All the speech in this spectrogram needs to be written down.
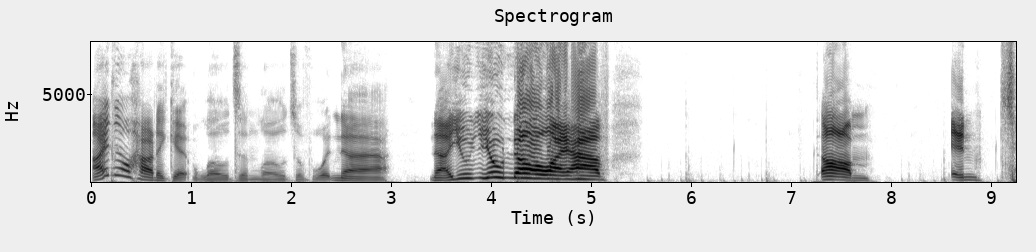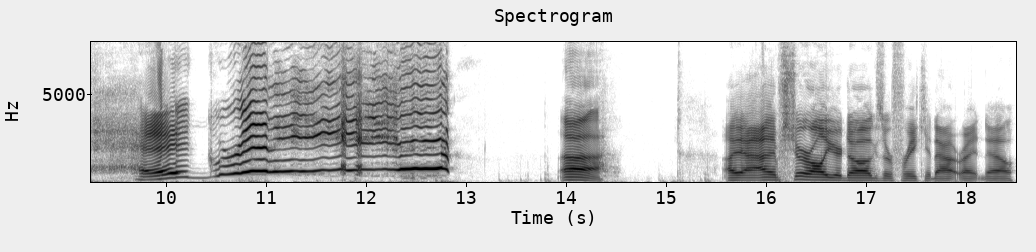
I know how to get loads and loads of wood. Nah. Nah, you you know I have um integrity. Ah. Uh, I I'm sure all your dogs are freaking out right now.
